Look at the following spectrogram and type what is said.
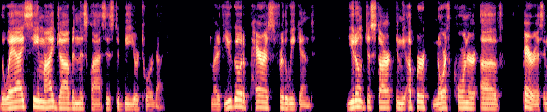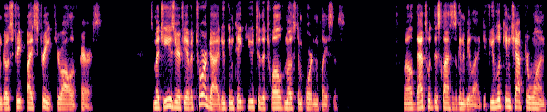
The way I see my job in this class is to be your tour guide. Right? If you go to Paris for the weekend, you don't just start in the upper north corner of Paris and go street by street through all of Paris. It's much easier if you have a tour guide who can take you to the 12 most important places. Well, that's what this class is going to be like. If you look in chapter one,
